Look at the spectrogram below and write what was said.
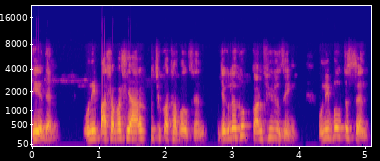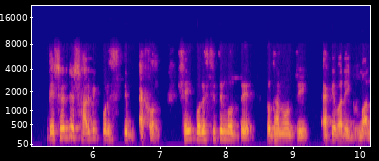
দিয়ে দেন। উনি পাশাপাশি আরও কিছু কথা বলছেন, যেগুলো খুব কনফিউজিং উনি বলতেছেন, দেশের যে সার্বিক পরিস্থিতি এখন, সেই পরিস্থিতির মধ্যে প্রধানমন্ত্রী একেবারেই ঘুমান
